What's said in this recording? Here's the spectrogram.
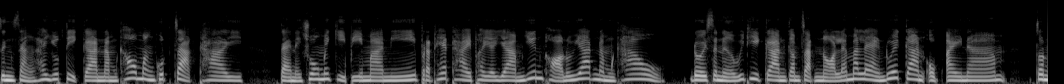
จึงสั่งให้ยุติการนำเข้ามังคุดจากไทย แต่ในช่วงไม่กี่ปีมานี้ ประเทศไทยพยายามยื่นขออนุญาตนำเข้า โดยเสนอวิธีการกำจัดหนอนและแมลงด้วยการอบไอน้ำ จน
